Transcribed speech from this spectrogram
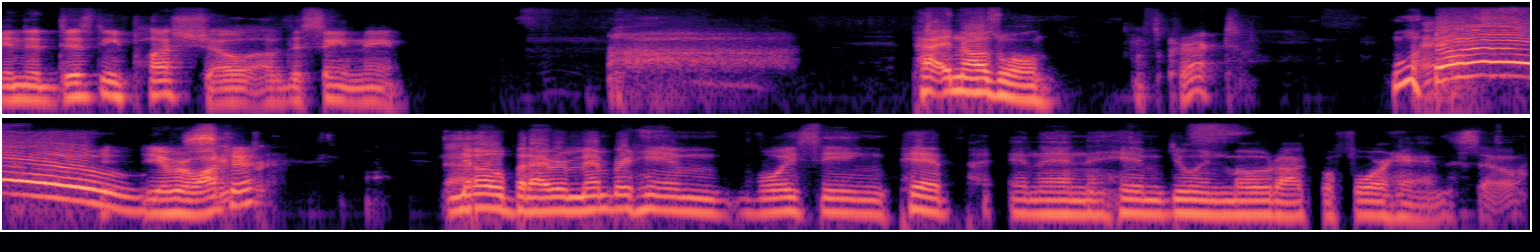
in the Disney Plus show of the same name? Patton Oswalt. That's correct. Whoa! You ever watch it? Super. No, but I remembered him voicing Pip and then him doing MODOK beforehand. So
